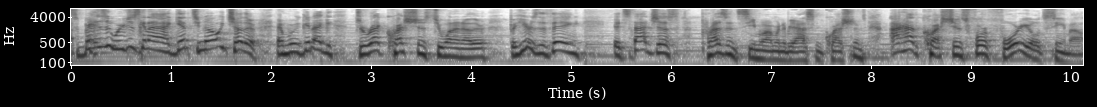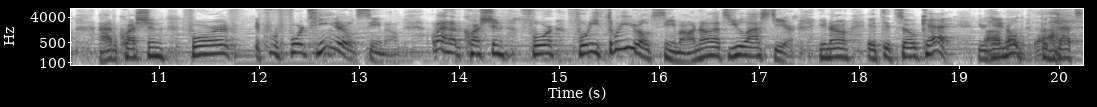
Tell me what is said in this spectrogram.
so basically, we're just gonna get to know each other, and we're gonna direct questions to one another. But here's the thing: it's not just present Simo. I'm gonna be asking questions. I have questions for four-year-old Simo. I have a question for for 14-year-old Simo. I might have a question for 43-year-old Simo. I know that's you last year. You know, it, it's okay. You're getting old, but that's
